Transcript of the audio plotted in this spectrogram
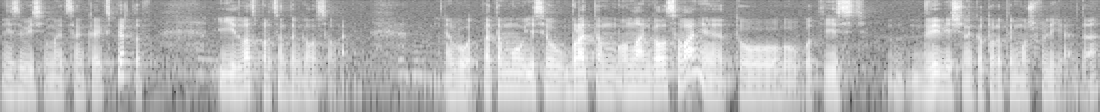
независимая оценка экспертов, и 20% голосования. Вот. Поэтому если убрать там онлайн-голосование, то вот есть две вещи, на которые ты можешь влиять. Да?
